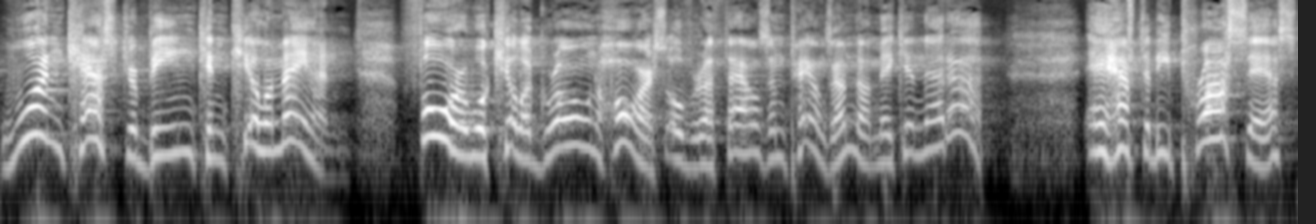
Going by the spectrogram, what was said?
One castor bean can kill a man. Four will kill a grown horse over a thousand pounds. I'm not making that up. They have to be processed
